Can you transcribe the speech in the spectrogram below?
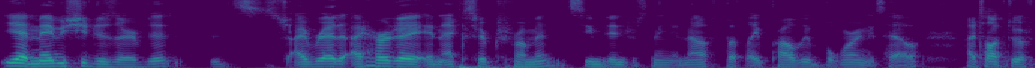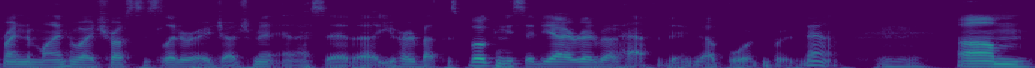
yeah, maybe she deserved it. It's I read, I heard a, an excerpt from it. It seemed interesting enough, but like probably boring as hell. I talked to a friend of mine who I trust his literary judgment, and I said, uh, "You heard about this book?" And he said, "Yeah, I read about half of it and got bored and put it down." Mhm. Um,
